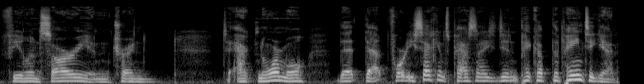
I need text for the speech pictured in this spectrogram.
feeling sorry and trying to, to act normal. That that 40 seconds passed and I didn't pick up the paint again.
